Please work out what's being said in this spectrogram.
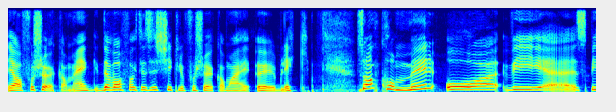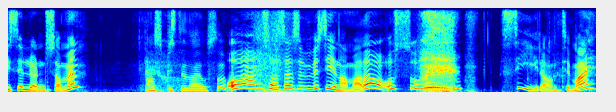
Ja, forsøk av meg. Det var faktisk et skikkelig forsøk av meg øyeblikk. Så han kommer, og vi eh, spiser lunsj sammen. Han spiste deg også? Og han satte seg ved siden av meg, da, og så sier han til meg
